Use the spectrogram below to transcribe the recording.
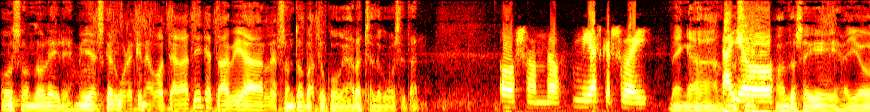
oso ondo leire. Mila esker gurekin egoteagatik eta bihar lezon topatuko geha, ratxaldeko bostetan. Oso ondo, mila esker zuei. Venga, ondo, ondo segi, aio.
